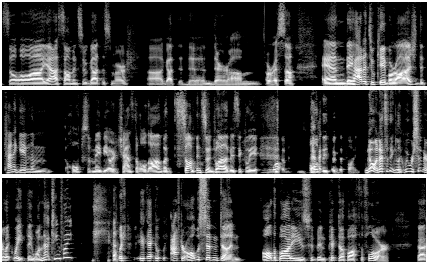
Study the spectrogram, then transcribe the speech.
So uh, yeah, Seominsoo got the Smurf, uh, got the, the their um, Orisa, and they had a 2K barrage that kind of gave them hopes of maybe or a chance to hold on, but Saminsu and Twilight basically Well, boldly took the point. No, and that's the thing. Like we were sitting there, like, wait, they won that team fight? Yeah. like it- it- after all was said and done, all the bodies had been picked up off the floor. Uh,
